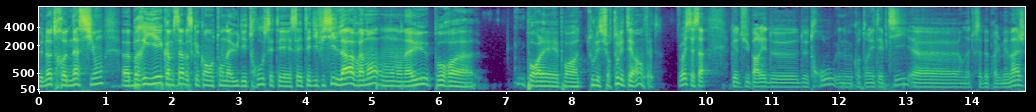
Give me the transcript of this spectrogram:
notre nation briller comme ça? Parce que quand on a eu des trous, c'était, ça a été difficile. Là, vraiment, on en a eu pour, pour, les, pour tous les, sur tous les terrains en fait. Oui, c'est ça. Que tu parlais de, trous quand on était petit. Euh, on a tous à peu près le même âge.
